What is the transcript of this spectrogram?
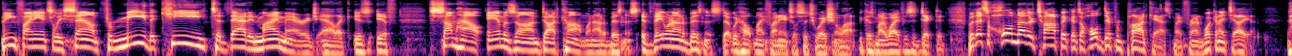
being financially sound, for me, the key to that in my marriage, Alec, is if somehow Amazon.com went out of business. If they went out of business, that would help my financial situation a lot because my wife is addicted. But that's a whole nother topic. It's a whole different podcast, my friend. What can I tell you?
